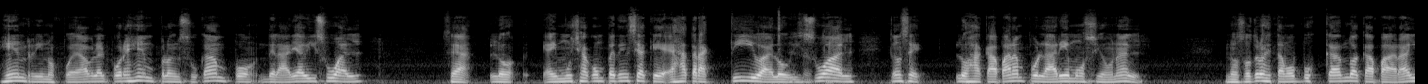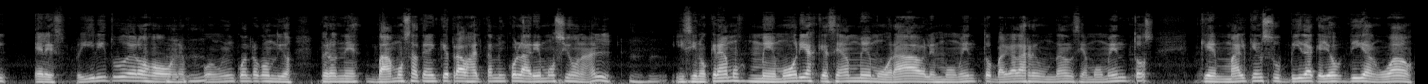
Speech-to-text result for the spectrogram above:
Henry nos puede hablar, por ejemplo, en su campo del área visual. O sea, lo, hay mucha competencia que es atractiva, lo visual. Entonces, los acaparan por la área emocional. Nosotros estamos buscando acaparar el espíritu de los jóvenes por un encuentro con Dios, pero vamos a tener que trabajar también con la área emocional. Y si no creamos memorias que sean memorables, momentos, valga la redundancia, momentos que marquen su vida, que ellos digan, wow,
